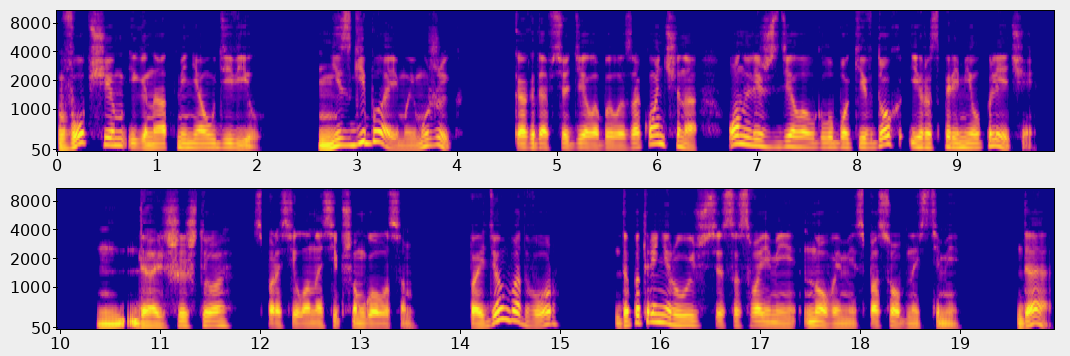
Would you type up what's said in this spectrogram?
В общем, Игнат меня удивил. Несгибаемый мужик. Когда все дело было закончено, он лишь сделал глубокий вдох и распрямил плечи. «Дальше что?» — спросил он осипшим голосом. Пойдем во двор, да потренируешься со своими новыми способностями. Да,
